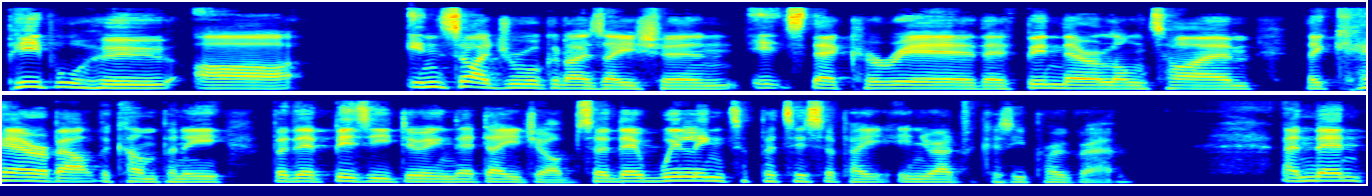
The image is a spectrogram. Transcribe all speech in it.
people who are inside your organization, it's their career, they've been there a long time, they care about the company, but they're busy doing their day job. So they're willing to participate in your advocacy program. And then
